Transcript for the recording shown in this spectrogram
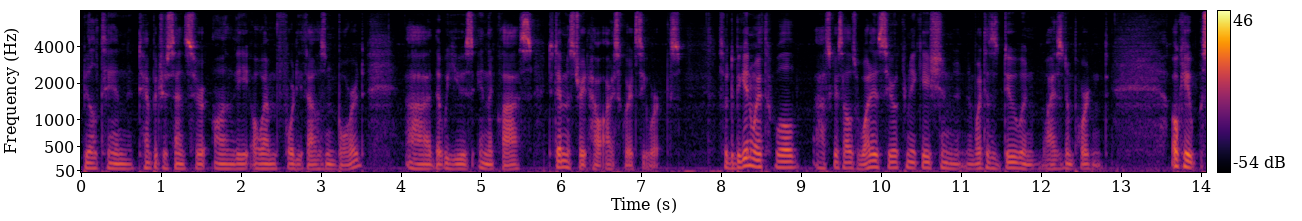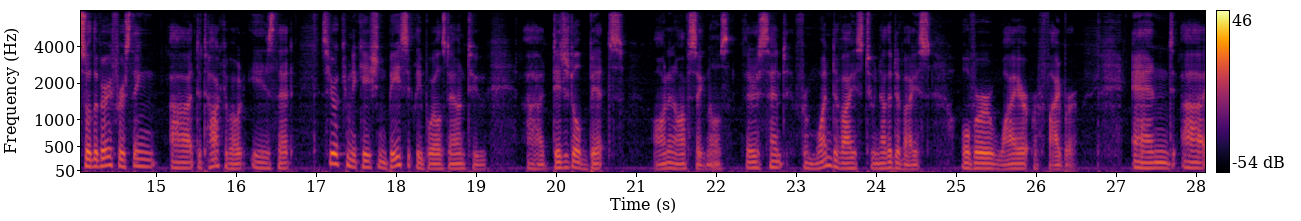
built-in temperature sensor on the OM40000 board uh, that we use in the class to demonstrate how I2C works. So to begin with, we'll ask ourselves, what is serial communication and what does it do and why is it important? Okay, so the very first thing uh, to talk about is that serial communication basically boils down to uh, digital bits on and off signals that are sent from one device to another device over wire or fiber. And uh,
